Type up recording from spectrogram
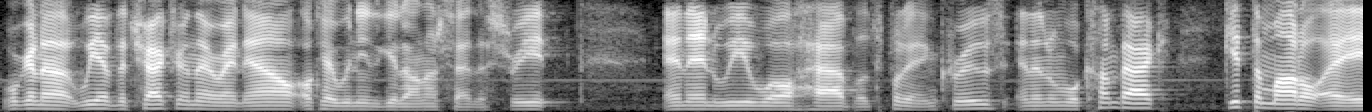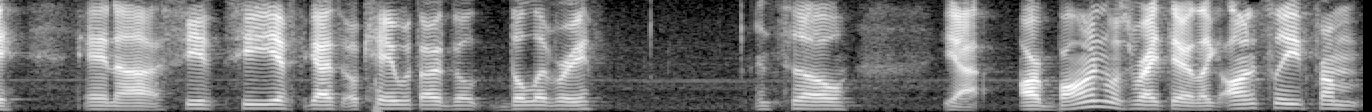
We're gonna we have the tractor in there right now. Okay, we need to get on our side of the street, and then we will have let's put it in cruise, and then we'll come back, get the Model A, and uh, see see if the guy's okay with our del delivery. And so, yeah, our barn was right there. Like honestly, from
